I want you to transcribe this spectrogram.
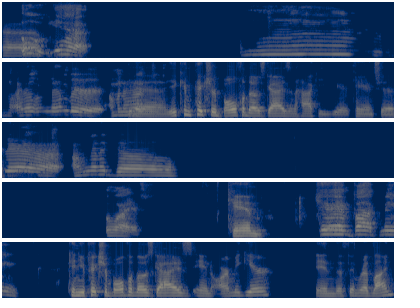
Uh, Oh yeah. Mm, I don't remember. I'm gonna have. yeah, you can picture both of those guys in hockey gear, can't you? Yeah, I'm gonna go. Elias. Kim, Kim, fuck me. can you picture both of those guys in army gear in the Thin Red Line?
